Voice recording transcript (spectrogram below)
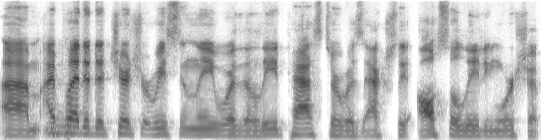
Um, i mm. played at a church recently where the lead pastor was actually also leading worship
